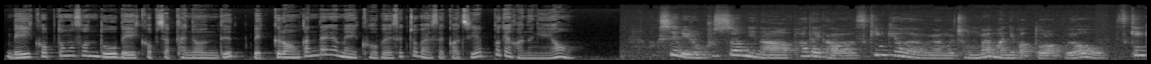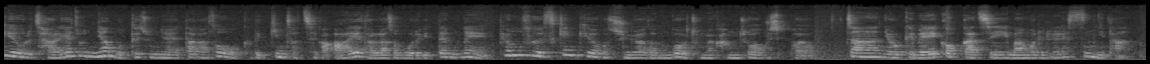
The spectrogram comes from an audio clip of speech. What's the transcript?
메이크업 똥손도 메이크업샵 다녀온 듯 매끄러운 깐달걀 메이크업에 색조 발색까지 예쁘게 가능해요. 확실히 이런 쿠션이나 파데가 스킨케어 영향을 정말 많이 받더라고요. 스킨케어를 잘 해줬냐 못 해줬냐에 따라서 그 느낌 자체가 아예 달라져 버리기 때문에 평소에 스킨케어가 중요하다는 걸 정말 강조하고 싶어요. 짠! 이렇게 메이크업까지 마무리를 했습니다.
